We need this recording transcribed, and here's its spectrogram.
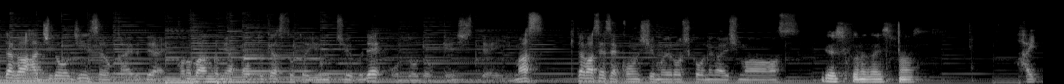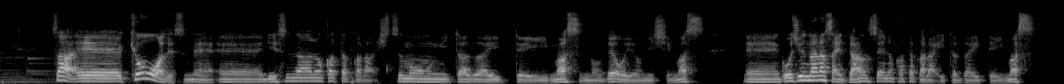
北川八郎人生を変える出会い。この番組はポッドキャストと YouTube でお届けしています。北川先生今週もよろしくお願いします。よろしくお願いします。はい。さあ、えー今日はですね、えーリスナーの方から質問いただいていますのでお読みします、えー57歳男性の方からいただいています、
